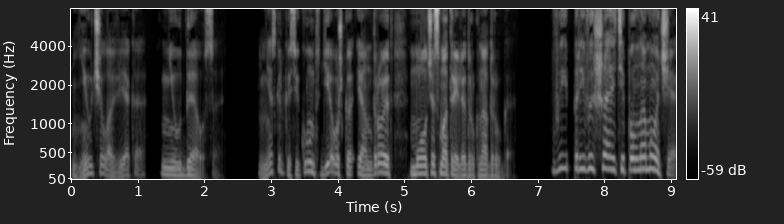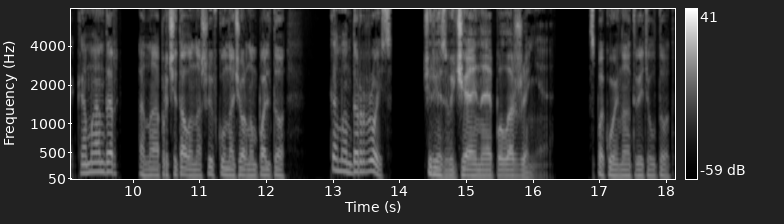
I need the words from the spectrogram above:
Ни у человека, ни у Деуса. Несколько секунд девушка и андроид молча смотрели друг на друга. «Вы превышаете полномочия, командор...» Она прочитала нашивку на черном пальто. «Командор Ройс». «Чрезвычайное положение», — спокойно ответил тот.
